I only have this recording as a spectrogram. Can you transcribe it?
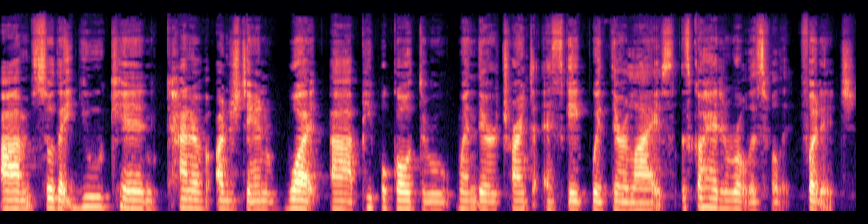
um, so that you can kind of understand what uh, people go through when they're trying to escape with their lives. Let's go ahead and roll this footage.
